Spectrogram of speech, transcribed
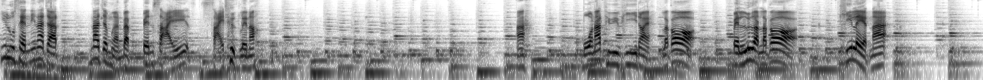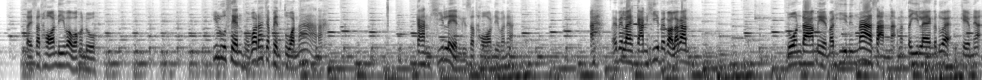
ฮิลูเซนนี่น่าจะ น่าจะเหมือนแบบเป็นสายสายถึกเลยเนาะอะ โบนัส PVP หน่อย แล้วก็เป็นเลือดแล้วก็คีเลตนะ ใส่สะท้อนดีเปล่าวะคนดูฮิลูเซนผมว่าน่าจะเป็นตัวหน้านะ การคีเลนหรือสะท้อนดีวะเนี่ย อะ ไม่เป็นไร การคีไปก่อนแล้วกัน โดนดาเมจมาทีนึงหน้าสั่นอะมันตีแรงกันด้วยเกมเนี้ย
